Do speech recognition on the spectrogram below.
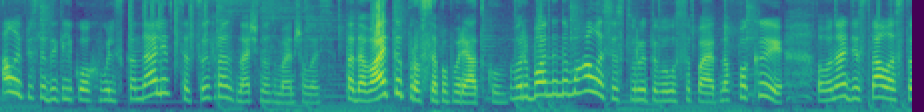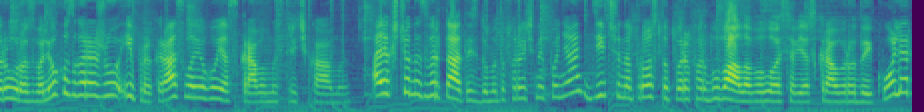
Але після декількох хвиль скандалів ця цифра значно зменшилась. Та давайте про все по порядку. Верба не намагалася створити велосипед. Навпаки, вона дістала стару розвалюху з гаражу і прикрасила його яскравими стрічками. А якщо не звертатись до метафоричних понять, дівчина просто перефарбувала волосся в яскравий рудий колір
